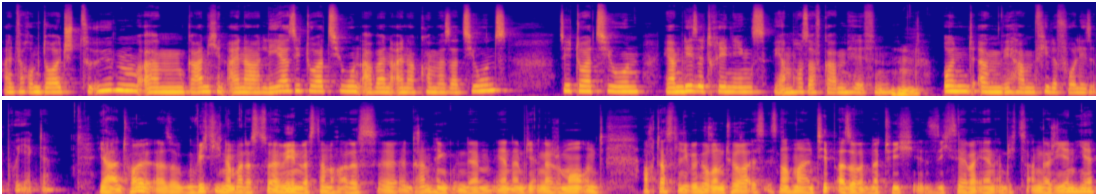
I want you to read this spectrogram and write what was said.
einfach um Deutsch zu üben, ähm, gar nicht in einer Lehrsituation, aber in einer Konversationssituation. Wir haben Lesetrainings, wir haben Hausaufgabenhilfen mhm. und ähm, wir haben viele Vorleseprojekte. Ja, toll. Also wichtig nochmal das zu erwähnen, was da noch alles äh, dranhängt in dem ehrenamtlichen Engagement. Und auch das, liebe Hörerinnen und Hörer, ist, ist nochmal ein Tipp. Also natürlich sich selber ehrenamtlich zu engagieren hier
